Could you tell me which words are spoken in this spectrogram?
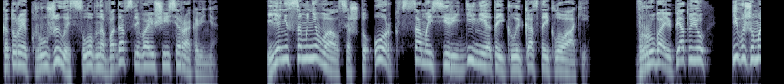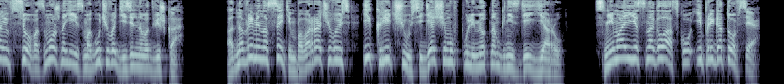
которое кружилось, словно вода в сливающейся раковине. И я не сомневался, что орк в самой середине этой клыкастой клоаки. Врубаю пятую и выжимаю все возможное из могучего дизельного движка. Одновременно с этим поворачиваюсь и кричу сидящему в пулеметном гнезде Яру. «Снимай ясноглазку и приготовься!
